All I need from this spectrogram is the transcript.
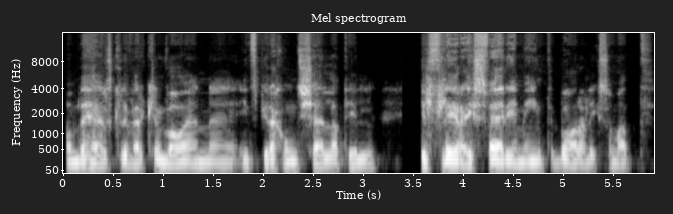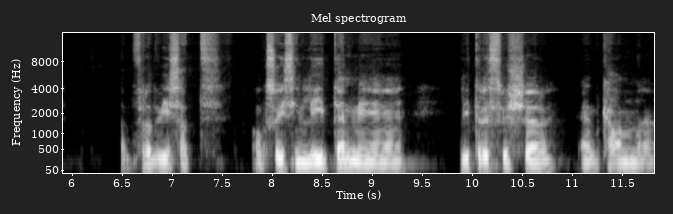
om det här skulle verkligen vara en eh, inspirationskälla till, till flera i Sverige, men inte bara liksom att, för att visa att också i sin liten med lite resurser en kan,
